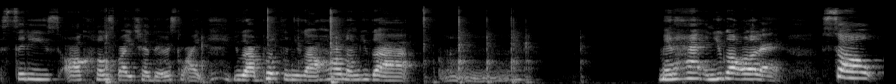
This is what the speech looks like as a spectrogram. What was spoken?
cities all close by each other. It's like you got Brooklyn, you got Harlem, you got um, Manhattan, you got all that. So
